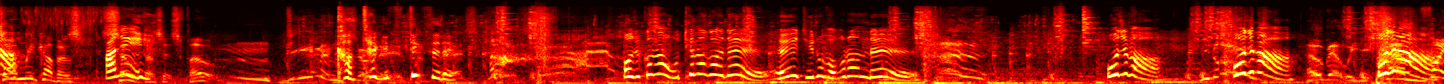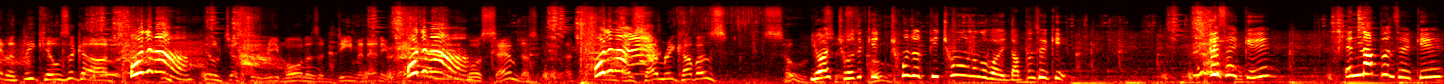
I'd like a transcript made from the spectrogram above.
Sam recovers, so does his foe. Demon 갑자기 스틱스래. 어 잠깐만 어떻게 막아야 돼? 에이 뒤로 막으라는데. 오지마. 오지마. How about we get 오지마. Violently kills a guard. 오지마. He'll just be reborn as a demon anyway. 오지마. Of course, Sam doesn't do that. 오지마. As Sam recovers, so 야저 새끼 foe. 혼자 피 처먹는 거 봐. 이 나쁜 새끼. 이 새끼. 이 나쁜 새끼.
